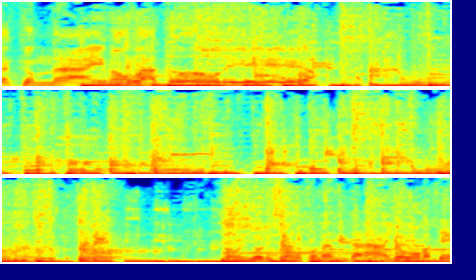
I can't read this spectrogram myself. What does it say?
たくないのはどれ？より証拠なんだ弱って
